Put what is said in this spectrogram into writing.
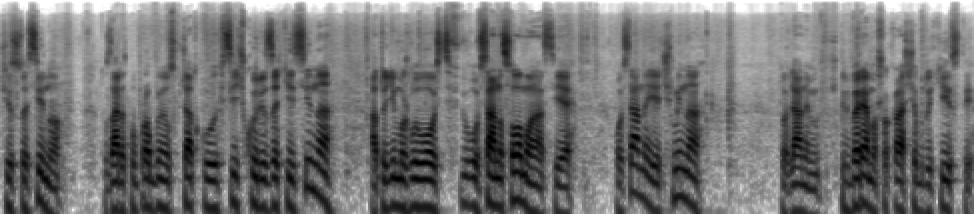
чисто сіно. То зараз спробуємо спочатку січку різати із сіна, а тоді, можливо, овсяна солома у нас є. Овсяна, ячміна, то глянемо, підберемо, що краще будуть їсти.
